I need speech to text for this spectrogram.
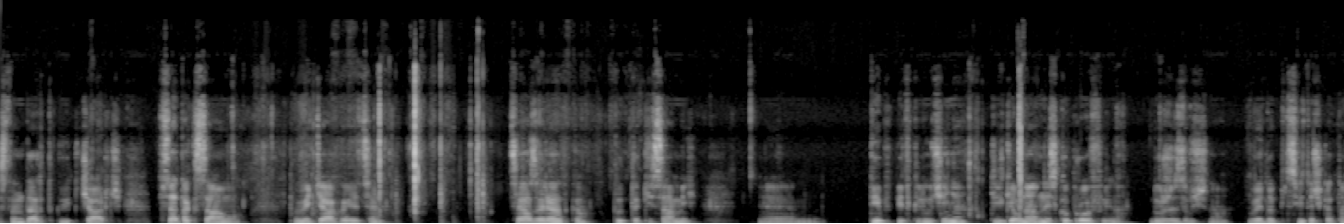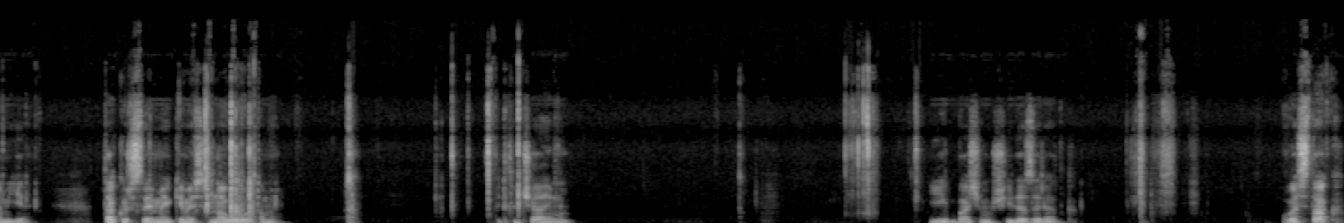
стандарт Quick Charge. Все так само витягується ця зарядка. Тут такий самий е, тип підключення, тільки вона низькопрофільна, дуже зручна. Видно, підсвіточка там є. Також своїми якимись наворотами. Підключаємо. І бачимо, що йде зарядка. Ось так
